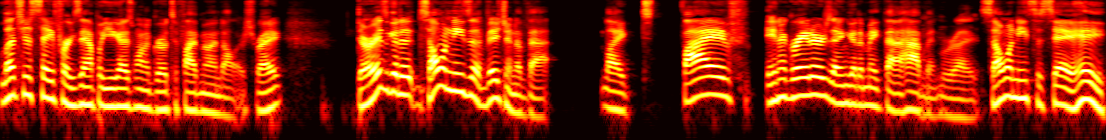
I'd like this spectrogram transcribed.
let's just say, for example, you guys want to grow to five million dollars, right? There is gonna someone needs a vision of that. Like five integrators ain't gonna make that happen. Right. Someone needs to say, "Hey,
